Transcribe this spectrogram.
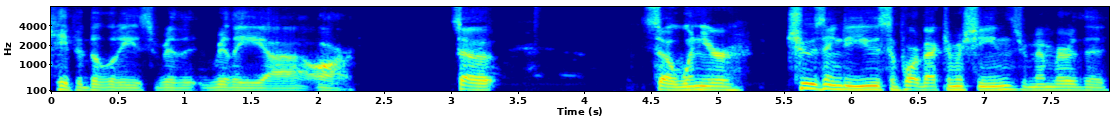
capabilities really, really uh, are. So, so when you're choosing to use support vector machines, remember the,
